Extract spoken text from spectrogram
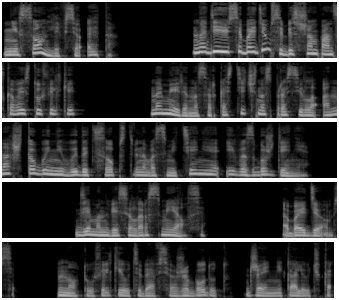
Не сон ли все это? «Надеюсь, обойдемся без шампанского из туфельки?» намеренно саркастично спросила она, чтобы не выдать собственного смятения и возбуждения. Демон весело рассмеялся. «Обойдемся. Но туфельки у тебя все же будут, Дженни Колючка».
